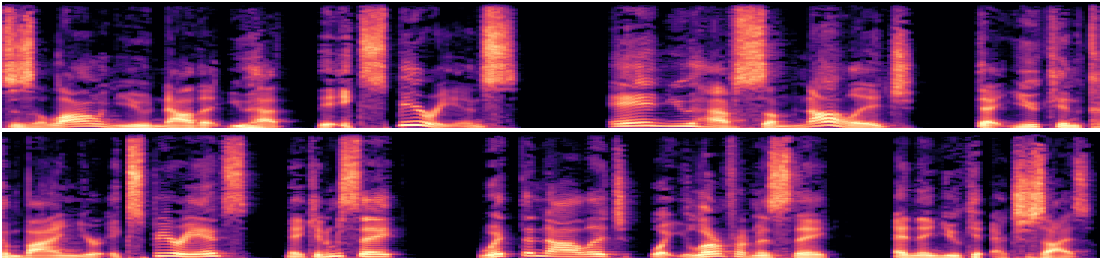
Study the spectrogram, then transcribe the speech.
which is allowing you, now that you have the experience and you have some knowledge, that you can combine your experience, making a mistake, with the knowledge, what you learn from the mistake, and then you can exercise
